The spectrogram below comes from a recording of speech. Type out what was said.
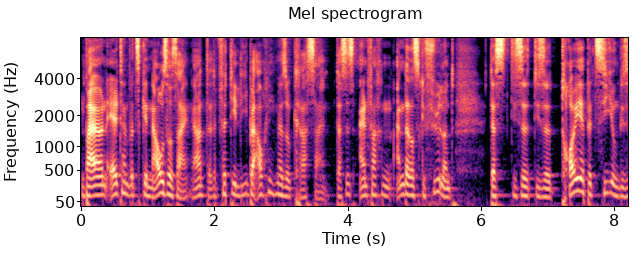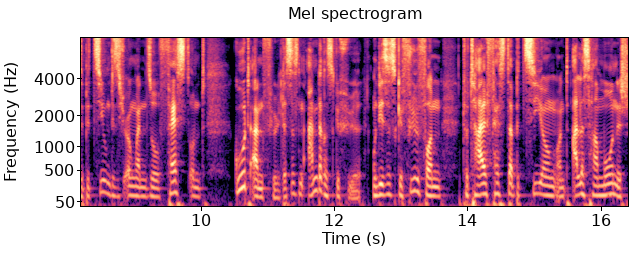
Bei euren Eltern wird es genauso sein, ja. Da wird die Liebe auch nicht mehr so krass sein. Das ist einfach ein anderes Gefühl und dass diese, diese treue Beziehung, diese Beziehung, die sich irgendwann so fest und gut anfühlt. Das ist ein anderes Gefühl. Und dieses Gefühl von total fester Beziehung und alles harmonisch,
